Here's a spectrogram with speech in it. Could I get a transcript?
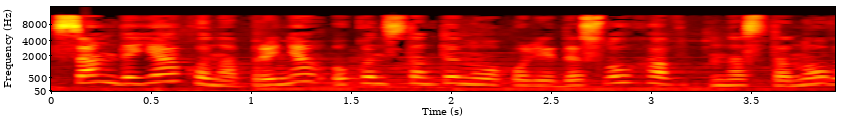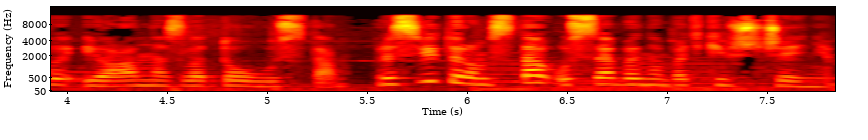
Сан Деякона прийняв у Константинополі, де слухав настанови Іоанна Златоуста. Пресвітером став у себе на батьківщині.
